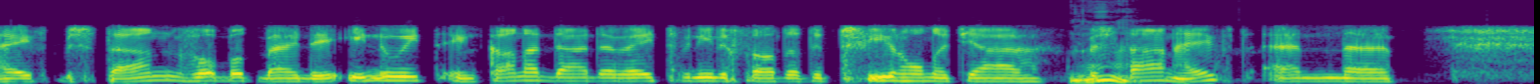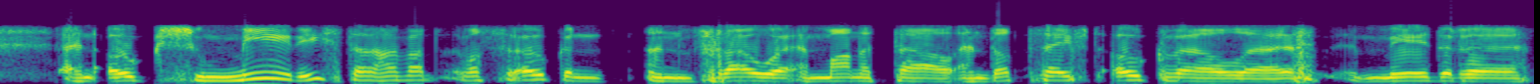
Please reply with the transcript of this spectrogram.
heeft bestaan. Bijvoorbeeld bij de Inuit in Canada, daar weten we in ieder geval dat het 400 jaar bestaan heeft. En en ook Sumerisch, daar was er ook een, een vrouwen- en mannentaal. En dat heeft ook wel uh, meerdere,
